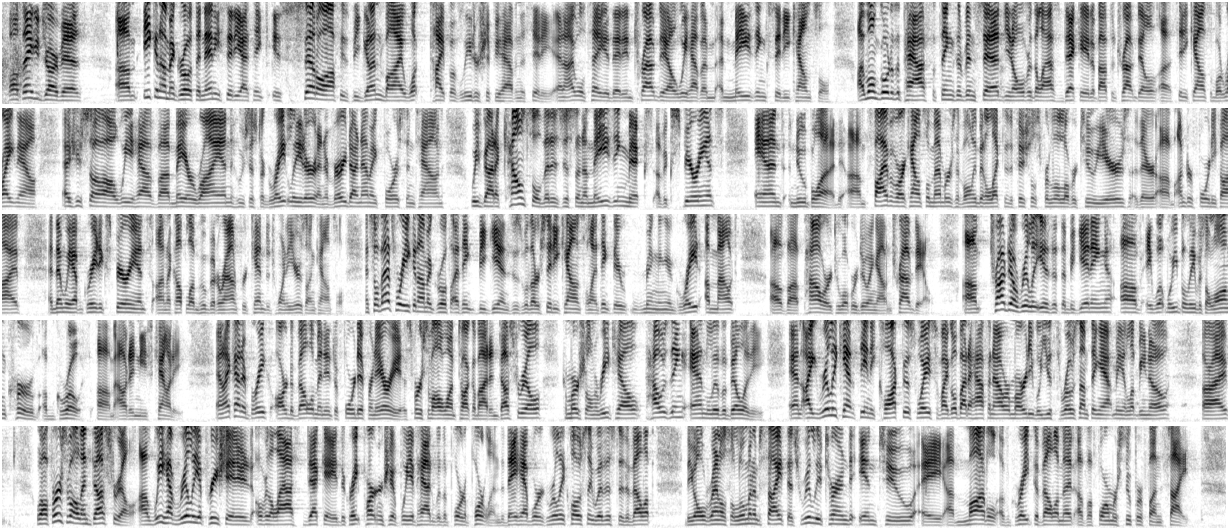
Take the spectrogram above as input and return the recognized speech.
Well, thank you, Jarvez. Um, economic growth in any city, I think, is set off, is begun by what type of leadership you have in the city. And I will tell you that in Troutdale, we have an amazing city council. I won't go to the past, the things that have been said, you know, over the last decade about the Troutdale uh, City Council, but right now, as you saw, we have uh, Mayor Ryan, who's just a great leader and a very dynamic force in town. We've got a council that is just an amazing mix of experience and new blood. Um, five of our council members have only been elected officials for a little over two years. They're um, under 45. And then we have great experience on a couple of them who've been around for 10 to 20 years on council. And so that's where economic growth, I think, begins, is with our city council. I think they're bringing a great amount of uh, power to what we're doing out in Troutdale. Um, Troutdale really is at the beginning of a, what we believe is a long curve of growth um, out in East County. And I kind of break our development into four different areas. First of all, I want to talk about industrial, commercial and retail, housing, and livability. And I really can't see any clock this way, so if I go about a half an hour, Marty, will you throw something at me and let me know? All right. Well, first of all, industrial. Uh, we have really appreciated over the last decade the great partnership we have had with the Port of Portland. They have worked really closely with us to develop the old Reynolds aluminum site that's really turned into a, a model of great development of a former Superfund site.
